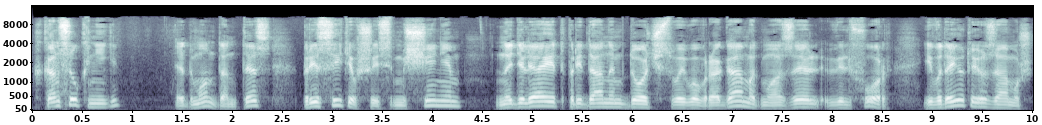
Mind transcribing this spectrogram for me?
К концу книги Эдмон Дантес, присытившись мщением, наделяет приданым дочь своего врага, мадмуазель Вильфор, и выдает ее замуж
